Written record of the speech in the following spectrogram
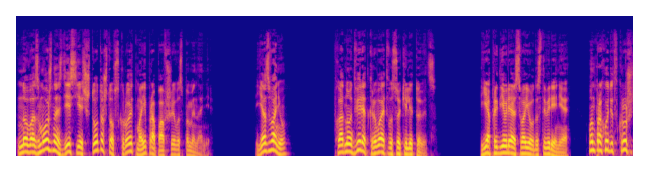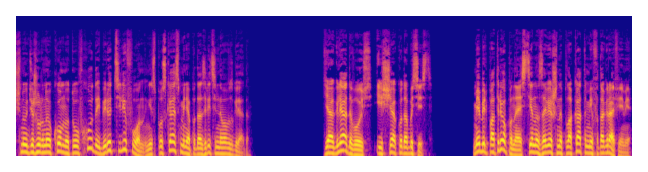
Но, возможно, здесь есть что-то, что вскроет мои пропавшие воспоминания. Я звоню. Входную дверь открывает высокий литовец. Я предъявляю свое удостоверение. Он проходит в крошечную дежурную комнату у входа и берет телефон, не спуская с меня подозрительного взгляда. Я оглядываюсь, ища, куда бы сесть. Мебель потрепанная, стены завешаны плакатами и фотографиями.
